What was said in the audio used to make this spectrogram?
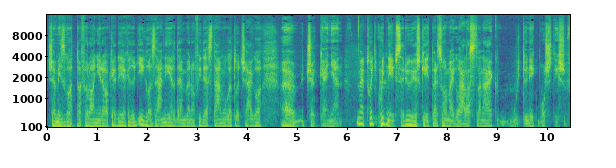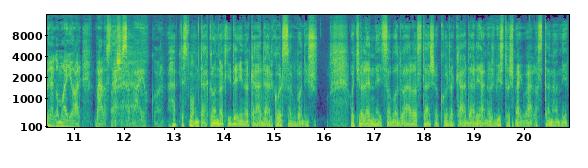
sem izgatta föl annyira a kedélyeket, hogy igazán érdemben a Fidesz támogatottsága ö, csökkenjen. Mert hogy, hogy népszerű, és két perc múlva megválasztanák, úgy tűnik most is, főleg a magyar választási szabályokkal. Hát ezt mondták annak idején a Kádár korszakban is hogyha lenne egy szabad választás, akkor a Kádár János biztos megválasztaná a nép.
